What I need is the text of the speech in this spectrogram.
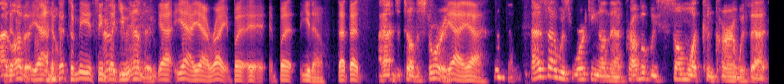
I love it. Yeah, you know, that, to me it seems like you. Demanding. Yeah, yeah, yeah, right. But but you know that that I had to tell the story. Yeah, yeah. As I was working on that, probably somewhat concurrent with that,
